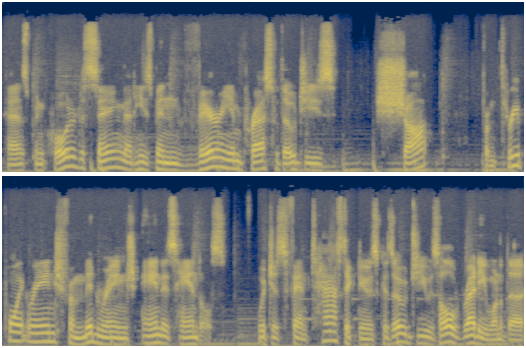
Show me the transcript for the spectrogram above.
has been quoted as saying that he's been very impressed with OG's shot from three point range, from mid range, and his handles, which is fantastic news because OG was already one of the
